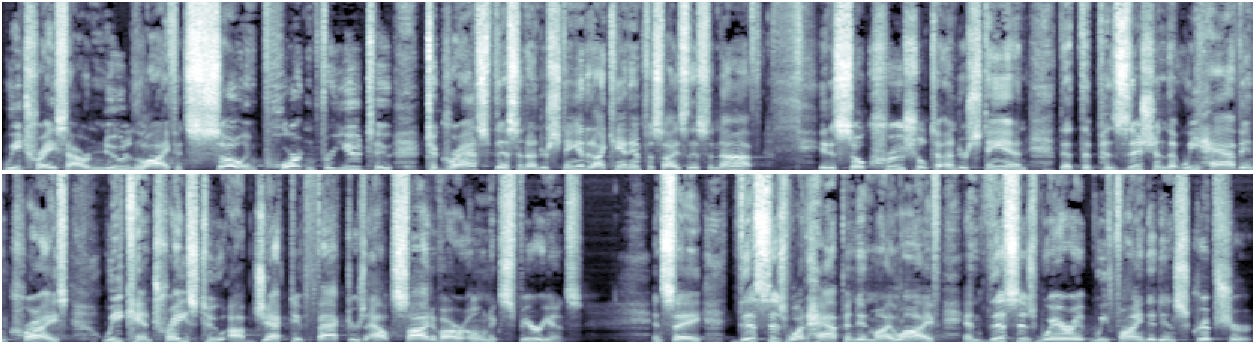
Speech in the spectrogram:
we trace our new life. It's so important for you to, to grasp this and understand it. I can't emphasize this enough. It is so crucial to understand that the position that we have in Christ, we can trace to objective factors outside of our own experience and say, this is what happened in my life, and this is where it, we find it in Scripture.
